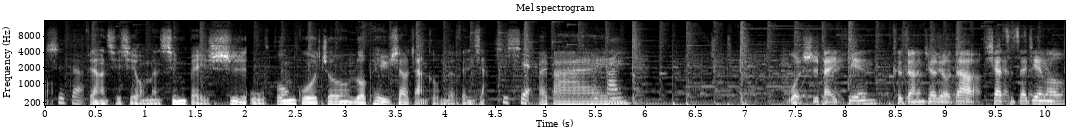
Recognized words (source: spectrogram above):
哦。是的，非常谢谢我们新北市五峰国中罗佩瑜校长给我们的分享，谢谢，拜拜。拜拜。我是白天课纲交流到，下次再见喽。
